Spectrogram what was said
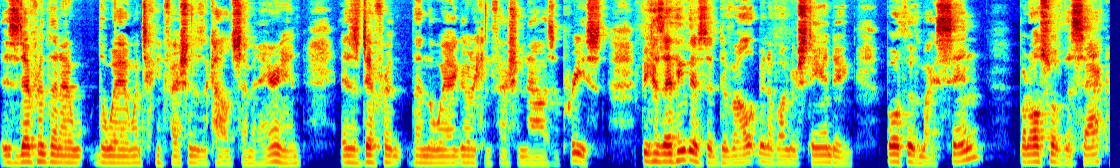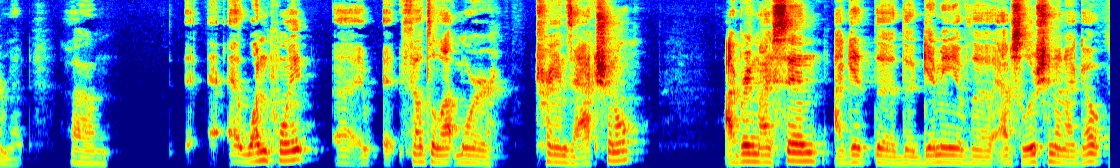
is different than I, the way I went to confession as a college seminarian is different than the way I go to confession now as a priest. Because I think there's a development of understanding both of my sin, but also of the sacrament. Um, at one point, uh, it, it felt a lot more transactional. I bring my sin, I get the the gimme of the absolution, and I go.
